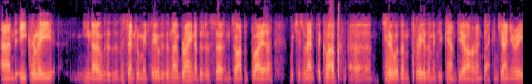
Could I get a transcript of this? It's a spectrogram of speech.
And equally, you know, the central midfield is a no-brainer. There's a certain type of player which has left the club. Uh, two of them, three of them, if you count Diarra and back in January,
